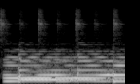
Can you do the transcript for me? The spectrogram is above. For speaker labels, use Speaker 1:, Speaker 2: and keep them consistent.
Speaker 1: Música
